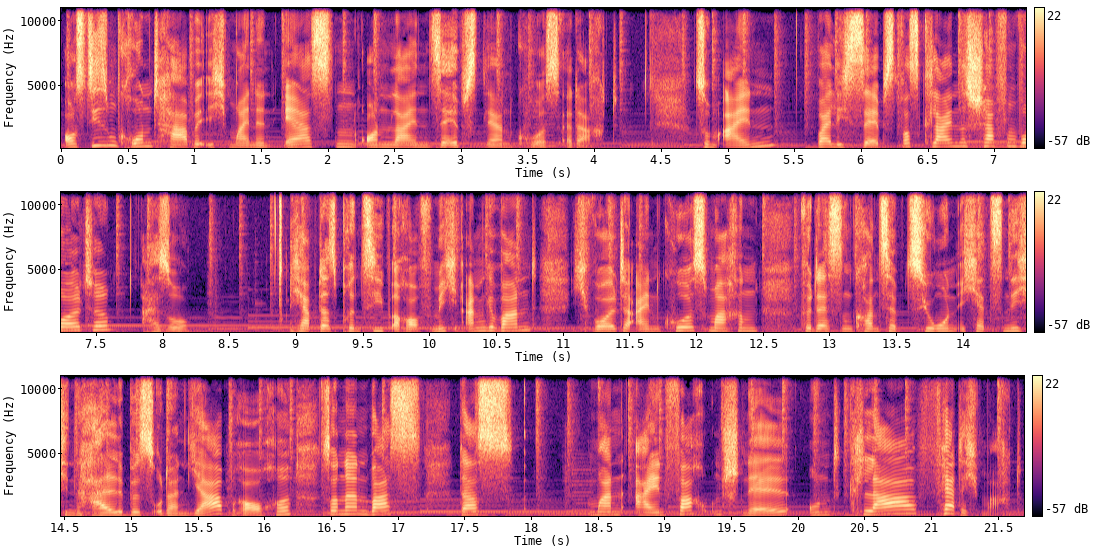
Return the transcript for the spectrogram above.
Aus diesem Grund habe ich meinen ersten Online-Selbstlernkurs erdacht. Zum einen, weil ich selbst was Kleines schaffen wollte, also ich habe das Prinzip auch auf mich angewandt. Ich wollte einen Kurs machen, für dessen Konzeption ich jetzt nicht ein halbes oder ein Jahr brauche, sondern was, das man einfach und schnell und klar fertig macht.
